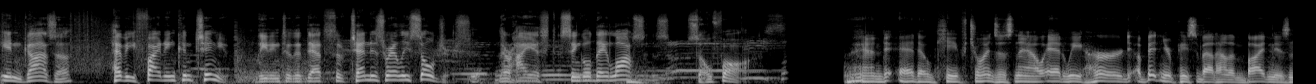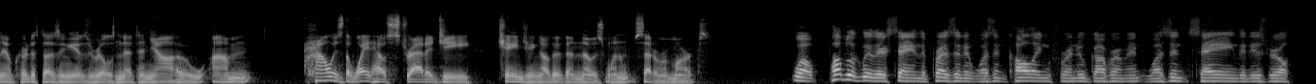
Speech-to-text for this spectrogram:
In Gaza, heavy fighting continued, leading to the deaths of 10 Israeli soldiers, their highest single day losses so far. And Ed O'Keefe joins us now. Ed, we heard a bit in your piece about how Biden is now criticizing Israel's Netanyahu. Um, how is the White House strategy changing other than those one set of remarks? Well, publicly, they're saying the president wasn't calling for a new government, wasn't saying that Israel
